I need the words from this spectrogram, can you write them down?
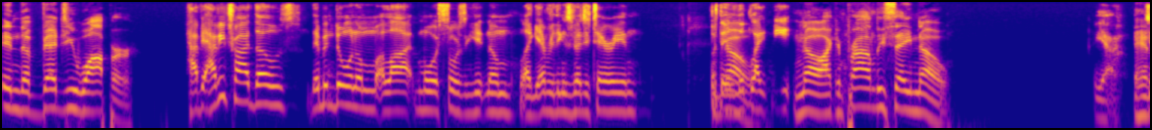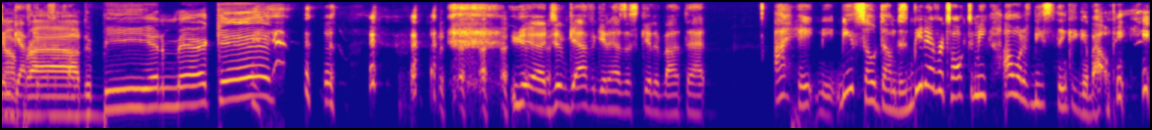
in the veggie Whopper. Have you have you tried those? They've been doing them a lot more stores are getting them. Like everything's vegetarian, but they no. look like meat. No, I can proudly say no. Yeah, And Jim I'm Gaffigan proud to be an American. yeah, Jim Gaffigan has a skit about that. I hate meat. Meat's so dumb. Does meat ever talk to me? I wonder if meat's thinking about me.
